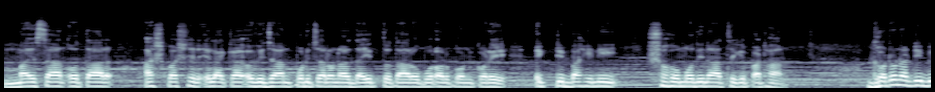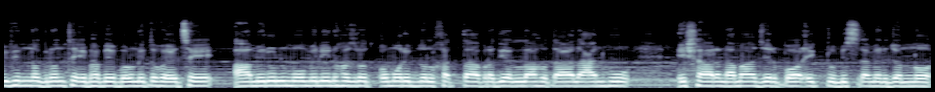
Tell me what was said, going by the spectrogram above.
মাইসান ও তার আশপাশের এলাকায় অভিযান পরিচালনার দায়িত্ব তার উপর অর্পণ করে একটি বাহিনী সহ মদিনা থেকে পাঠান। ঘটনাটি বিভিন্ন গ্রন্থে এভাবে বর্ণিত হয়েছে। আমিরুল মোমিনিন হজরত ওমর ইবনুল খত্তাব রাদিয়াল্লাহ তাআলা আনহু এশার নামাজের পর একটু বিশ্রামের জন্য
